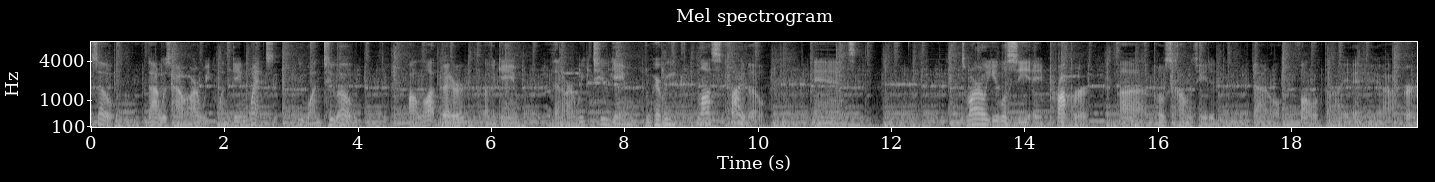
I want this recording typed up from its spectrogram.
So, that was how our Week 1 game went. We won 2-0. A lot better of a game than our Week 2 game, where we lost 5-0. And tomorrow you will see a proper uh, post-commentated battle, followed by a, uh, or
